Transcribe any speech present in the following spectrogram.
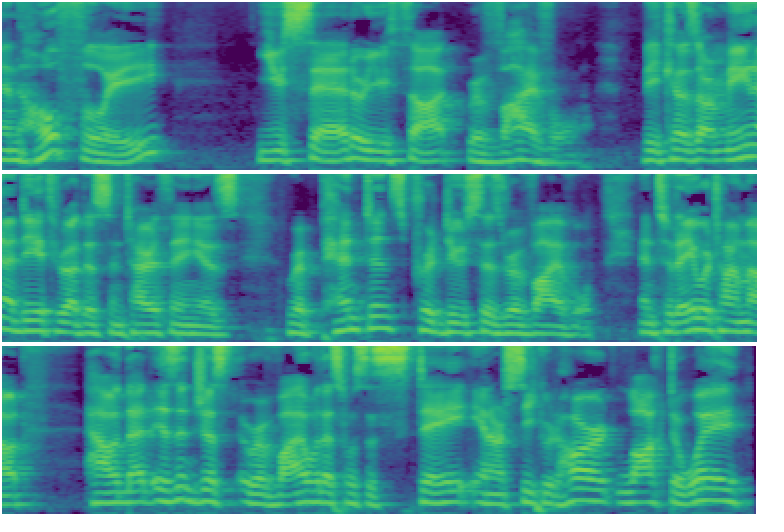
and hopefully you said or you thought revival. Because our main idea throughout this entire thing is repentance produces revival. And today we're talking about how that isn't just a revival that's supposed to stay in our secret heart, locked away.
